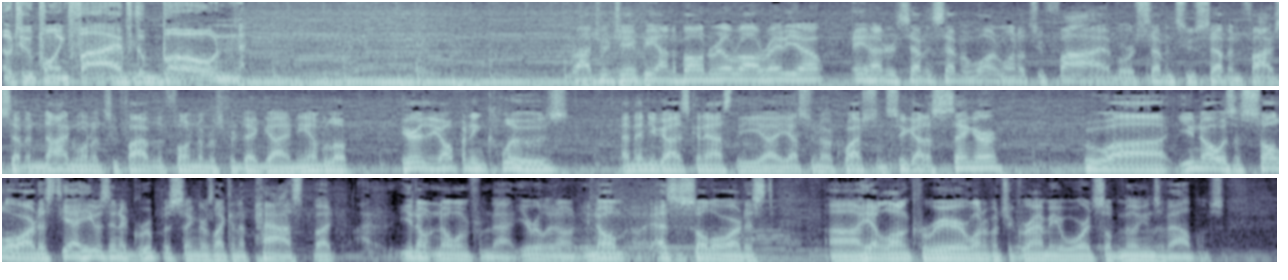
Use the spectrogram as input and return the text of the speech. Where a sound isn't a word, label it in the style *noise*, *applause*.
02.5 The Bone. Roger JP on the Bone Real Raw Radio, 800 771 1025 or 727 579 1025 the phone numbers for Dead Guy in the Envelope. Here are the opening clues, and then you guys can ask the uh, yes or no questions. So you got a singer who uh, you know is a solo artist. Yeah, he was in a group of singers like in the past, but uh, you don't know him from that. You really don't. You know him as a solo artist. Uh, he had a long career, won a bunch of Grammy Awards, sold millions of albums.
